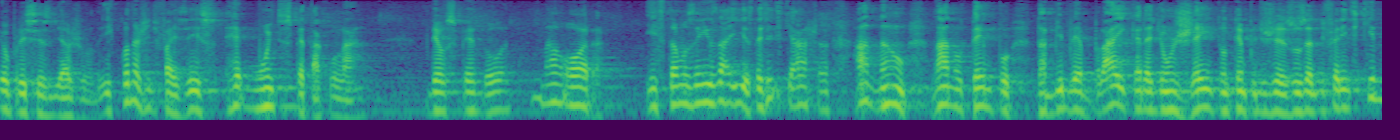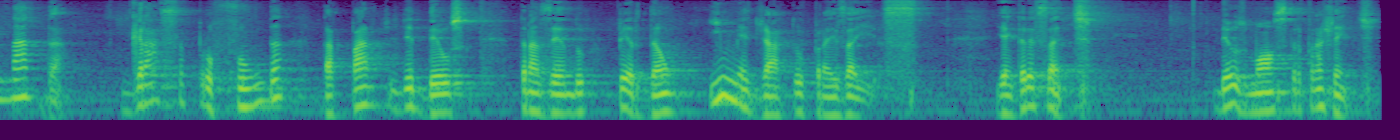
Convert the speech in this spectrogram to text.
eu preciso de ajuda. E quando a gente faz isso, é muito espetacular. Deus perdoa na hora. E estamos em Isaías. Tem gente que acha, ah não, lá no tempo da Bíblia hebraica era de um jeito, no tempo de Jesus era diferente. Que nada. Graça profunda da parte de Deus, trazendo perdão imediato para Isaías. E é interessante. Deus mostra para a gente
